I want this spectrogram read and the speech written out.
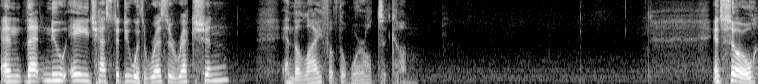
And that new age has to do with resurrection and the life of the world to come. And so,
